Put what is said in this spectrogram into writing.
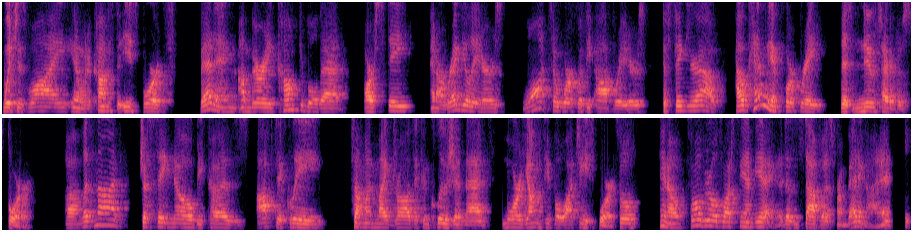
which is why, you know, when it comes to esports betting, I'm very comfortable that our state and our regulators want to work with the operators to figure out how can we incorporate this new type of sport. Um, let's not just say no because optically someone might draw the conclusion that more young people watch esports. Well, you know, 12 year olds watch the NBA. That doesn't stop us from betting on it.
